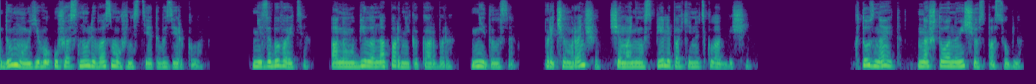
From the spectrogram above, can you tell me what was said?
Думаю, его ужаснули возможности этого зеркала. Не забывайте, оно убило напарника Карбера, Нидлса, причем раньше, чем они успели покинуть кладбище. Кто знает, на что оно еще способно?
